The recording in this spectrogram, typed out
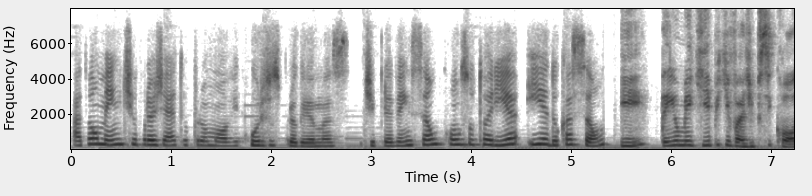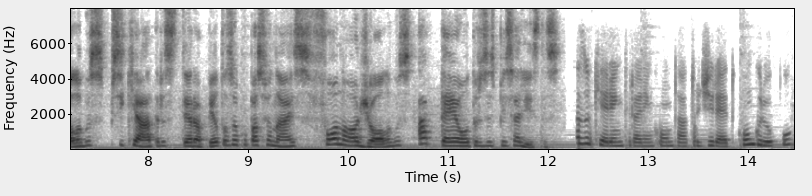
Atualmente, o projeto promove cursos, programas de prevenção, consultoria e educação. E tem uma equipe que vai de psicólogos, psicólogos psiquiatras, terapeutas ocupacionais, fonoaudiólogos, até outros especialistas. Caso queira entrar em contato direto com o grupo,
